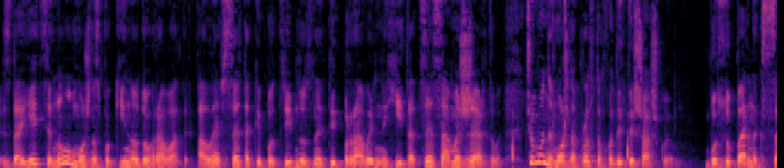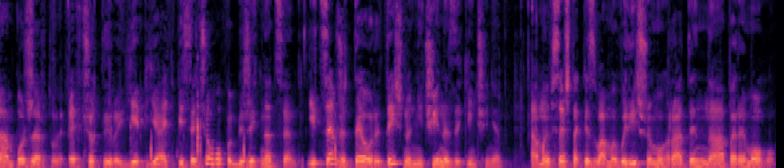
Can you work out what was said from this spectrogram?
Здається, ну можна спокійно догравати, але все-таки потрібно знайти правильний хід, а це саме жертви. Чому не можна просто ходити шашкою? Бо суперник сам пожертвує F4, Е5, після чого побіжить на центр. І це вже теоретично нічийне закінчення. А ми все ж таки з вами вирішуємо грати на перемогу.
